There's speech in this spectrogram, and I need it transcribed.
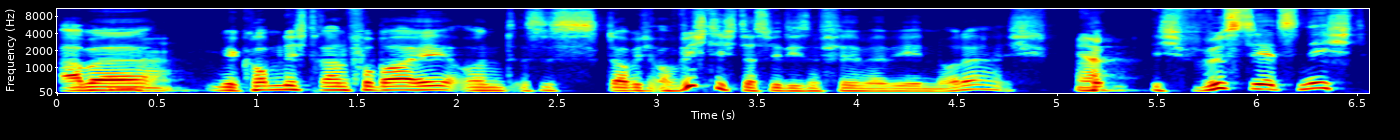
Aber Ja. wir kommen nicht dran vorbei und es ist, glaube ich, auch wichtig, dass wir diesen Film erwähnen, oder? Ich, Ja. ich wüsste jetzt nicht,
